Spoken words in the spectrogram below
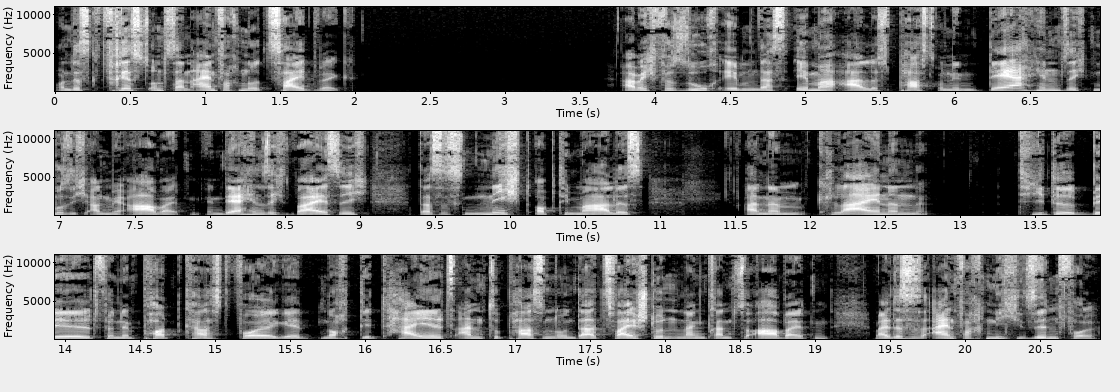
und es frisst uns dann einfach nur Zeit weg. Aber ich versuche eben, dass immer alles passt und in der Hinsicht muss ich an mir arbeiten. In der Hinsicht weiß ich, dass es nicht optimal ist, an einem kleinen Titelbild für eine Podcast-Folge noch Details anzupassen und da zwei Stunden lang dran zu arbeiten, weil das ist einfach nicht sinnvoll.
